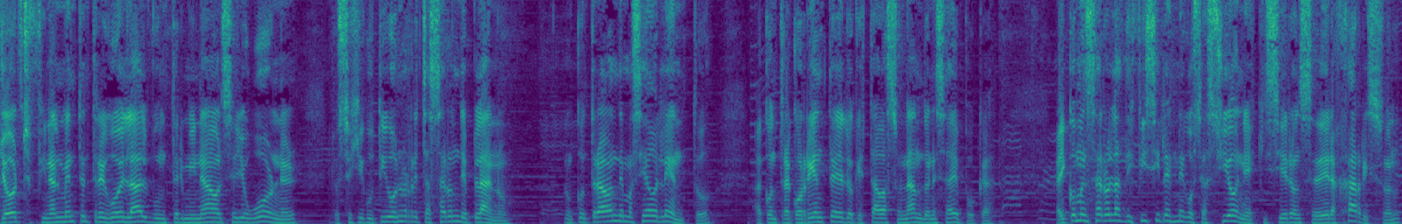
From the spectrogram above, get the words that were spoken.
George finalmente entregó el álbum terminado al sello Warner, los ejecutivos lo rechazaron de plano. Lo encontraban demasiado lento, a contracorriente de lo que estaba sonando en esa época. Ahí comenzaron las difíciles negociaciones que hicieron ceder a Harrison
